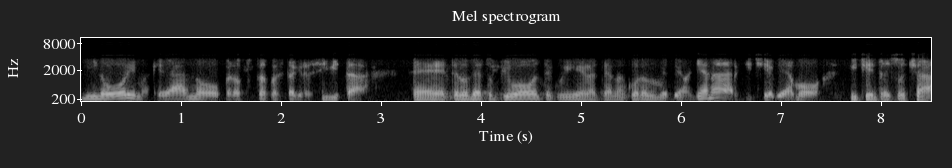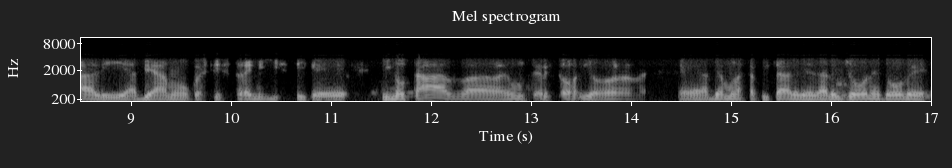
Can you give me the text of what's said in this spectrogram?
minori ma che hanno però tutta questa aggressività. Eh, te l'ho detto più volte, qui è la terra ancora dove abbiamo gli anarchici, abbiamo i centri sociali, abbiamo questi estremisti che in Ottawa è un territorio, eh, abbiamo una capitale della regione dove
